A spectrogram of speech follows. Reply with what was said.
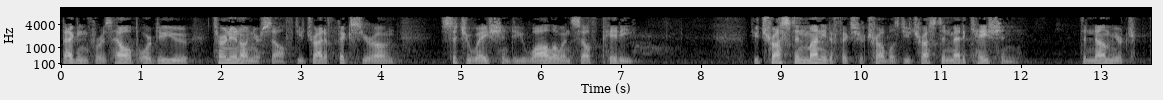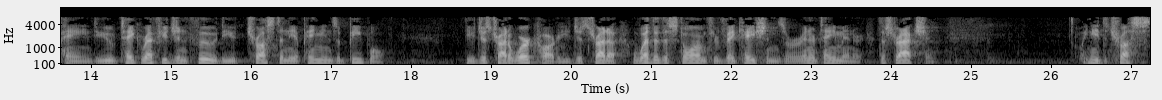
begging for His help? Or do you turn in on yourself? Do you try to fix your own situation? Do you wallow in self pity? Do you trust in money to fix your troubles? Do you trust in medication to numb your pain? Do you take refuge in food? Do you trust in the opinions of people? Do you just try to work harder? You just try to weather the storm through vacations or entertainment or distraction? We need to trust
